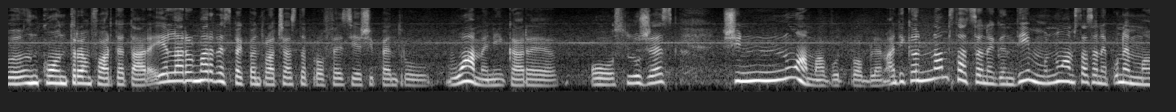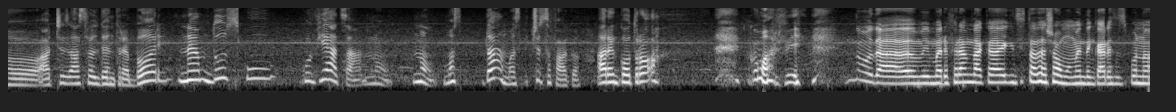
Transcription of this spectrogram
încontrăm foarte tare. El are un mare respect pentru această profesie și pentru oamenii care o slujesc și nu am avut probleme. Adică nu am stat să ne gândim, nu am stat să ne punem uh, acest astfel de întrebări, ne-am dus cu, cu viața. Nu, nu. Mă, da, mă, ce să facă? Are încotro? Cum ar fi? Nu, dar mă refeream dacă a existat așa un moment în care să spună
